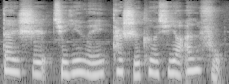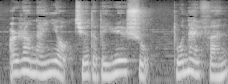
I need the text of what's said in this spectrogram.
但是却因为她时刻需要安抚而让男友觉得被约束、不耐烦。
